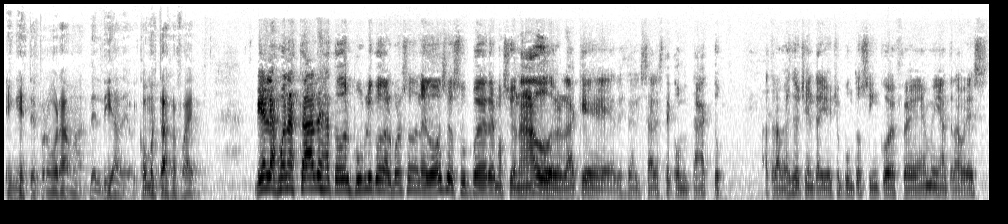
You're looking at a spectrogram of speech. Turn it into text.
en este programa del día de hoy. ¿Cómo estás, Rafael? Bien, las buenas tardes a todo el público de Almuerzo de Negocios. Súper emocionado, de verdad, que de realizar este contacto a través de 88.5 FM y a través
